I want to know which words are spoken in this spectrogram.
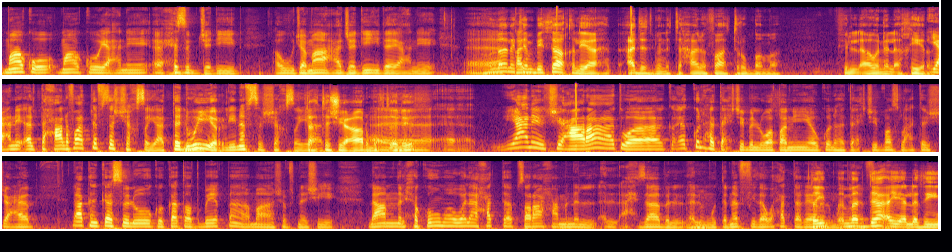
ماكو ماكو يعني حزب جديد. أو جماعة جديدة يعني آه، هنالك انبثاق لعدد من التحالفات ربما في الآونة الأخيرة. يعني التحالفات نفس الشخصيات تدوير لنفس الشخصيات. تحت شعار مختلف. آه, آه، يعني شعارات وكلها تحكي بالوطنية وكلها تحكي بمصلحة الشعب لكن كسلوك وكتطبيق ما ما شفنا شيء لا من الحكومة ولا حتى بصراحة من الأحزاب المتنفذة وحتى غير طيب ما الداعي الذي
